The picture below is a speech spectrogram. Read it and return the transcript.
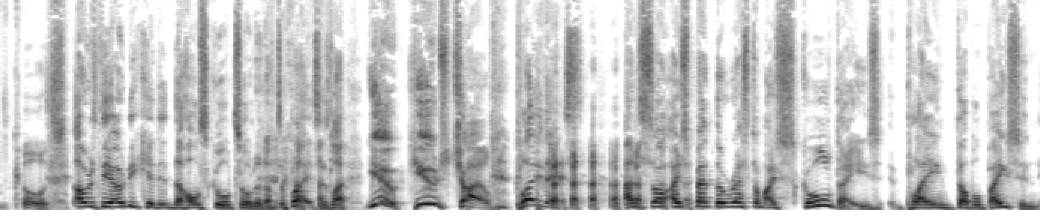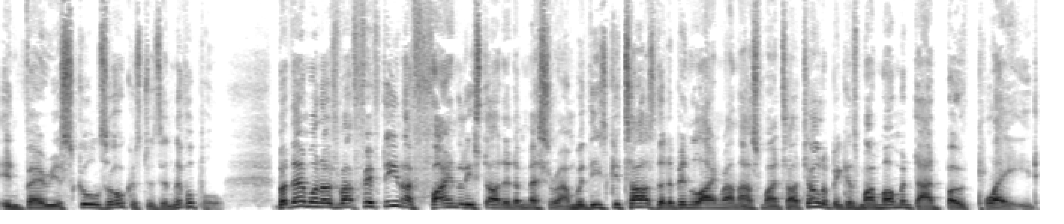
Of course. I was the only kid in the whole school tall enough to play it. So it's like, you, huge child, play this. and so I spent the rest of my school days playing double bass in, in various schools' orchestras in Liverpool. But then when I was about 15, I finally started to mess around with these guitars that had been lying around the house of my entire childhood because my mum and dad both played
